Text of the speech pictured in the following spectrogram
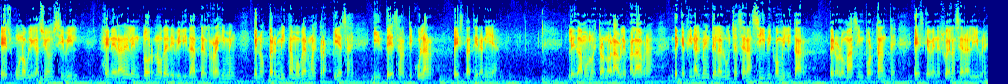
es una obligación civil generar el entorno de debilidad del régimen que nos permita mover nuestras piezas y desarticular esta tiranía. Les damos nuestra honorable palabra de que finalmente la lucha será cívico-militar, pero lo más importante es que Venezuela será libre.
